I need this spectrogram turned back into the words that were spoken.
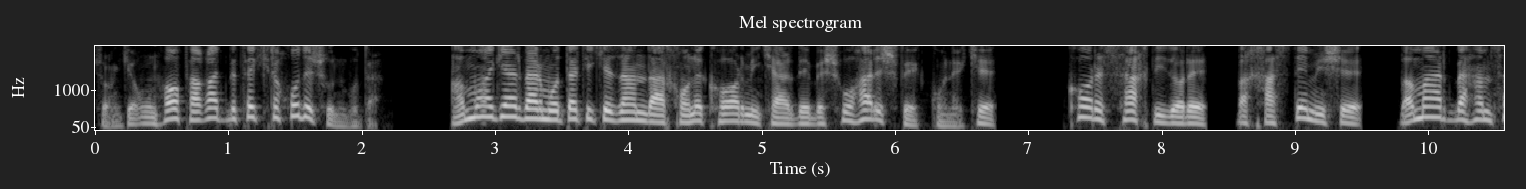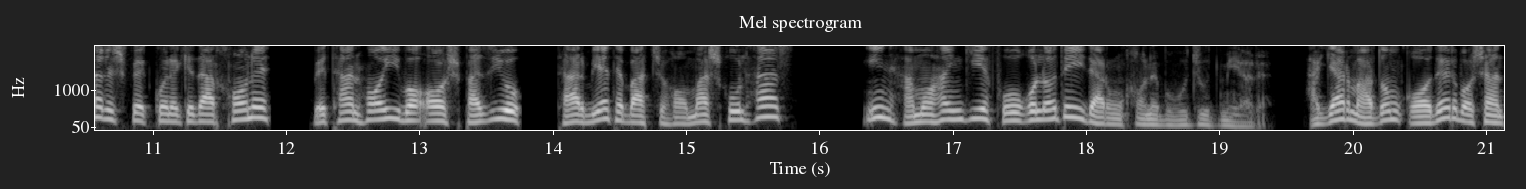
چون که اونها فقط به فکر خودشون بودن. اما اگر در مدتی که زن در خانه کار می‌کرده به شوهرش فکر کنه که کار سختی داره و خسته میشه و مرد به همسرش فکر کنه که در خانه به تنهایی با آشپزی و تربیت بچه ها مشغول هست این هماهنگی ای در اون خانه به وجود میاره. اگر مردم قادر باشند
